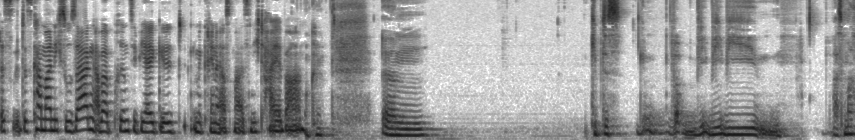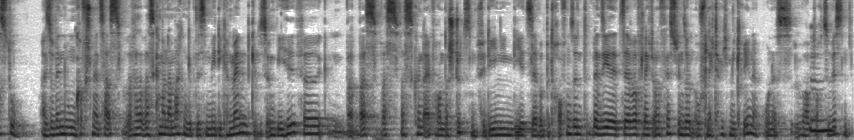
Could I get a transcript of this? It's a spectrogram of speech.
das, das kann man nicht so sagen, aber prinzipiell gilt Migräne erstmal als nicht heilbar. Okay. Ähm, gibt es, wie, wie, wie, was machst du? Also wenn du einen Kopfschmerz hast, was, was, kann man da machen? Gibt es ein Medikament? Gibt es irgendwie Hilfe? Was, was, was könnte einfach unterstützen für diejenigen, die jetzt selber betroffen sind, wenn sie jetzt selber vielleicht auch feststellen sollten, oh, vielleicht habe ich Migräne, ohne es überhaupt mhm. auch zu mhm. wissen?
